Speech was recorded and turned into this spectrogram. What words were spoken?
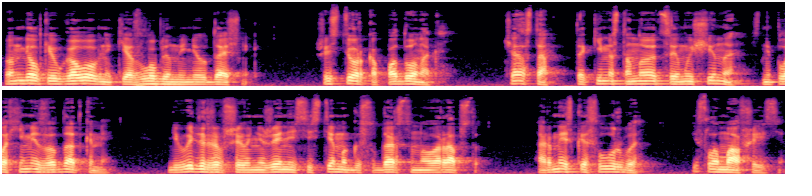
Он мелкий уголовник и озлобленный неудачник. Шестерка, подонок. Часто такими становятся и мужчины с неплохими задатками, не выдержавшие унижения системы государственного рабства, армейской службы и сломавшиеся.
